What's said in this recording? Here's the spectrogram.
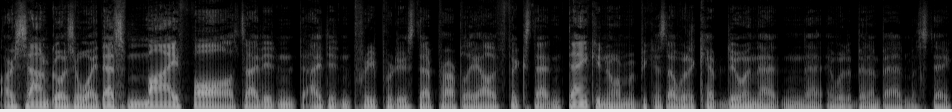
our sound goes away. That's my fault. I didn't I didn't pre-produce that properly. I'll fix that. And thank you, Norma, because I would have kept doing that, and uh, it would have been a bad mistake.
